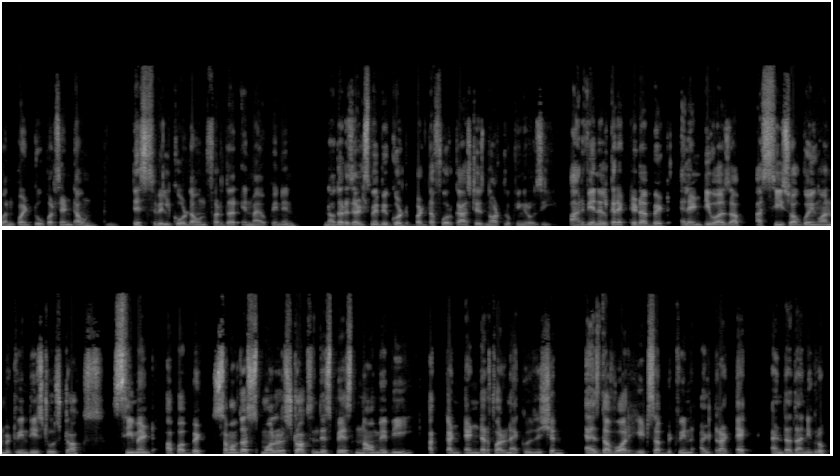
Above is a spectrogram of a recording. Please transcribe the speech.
1.2% down. This will go down further in my opinion. Now the results may be good, but the forecast is not looking rosy. RVNL corrected a bit, L&T was up, a seesaw going on between these two stocks. Cement up a bit. Some of the smaller stocks in this space now may be a contender for an acquisition as the war heats up between Ultratech and the Adani Group.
